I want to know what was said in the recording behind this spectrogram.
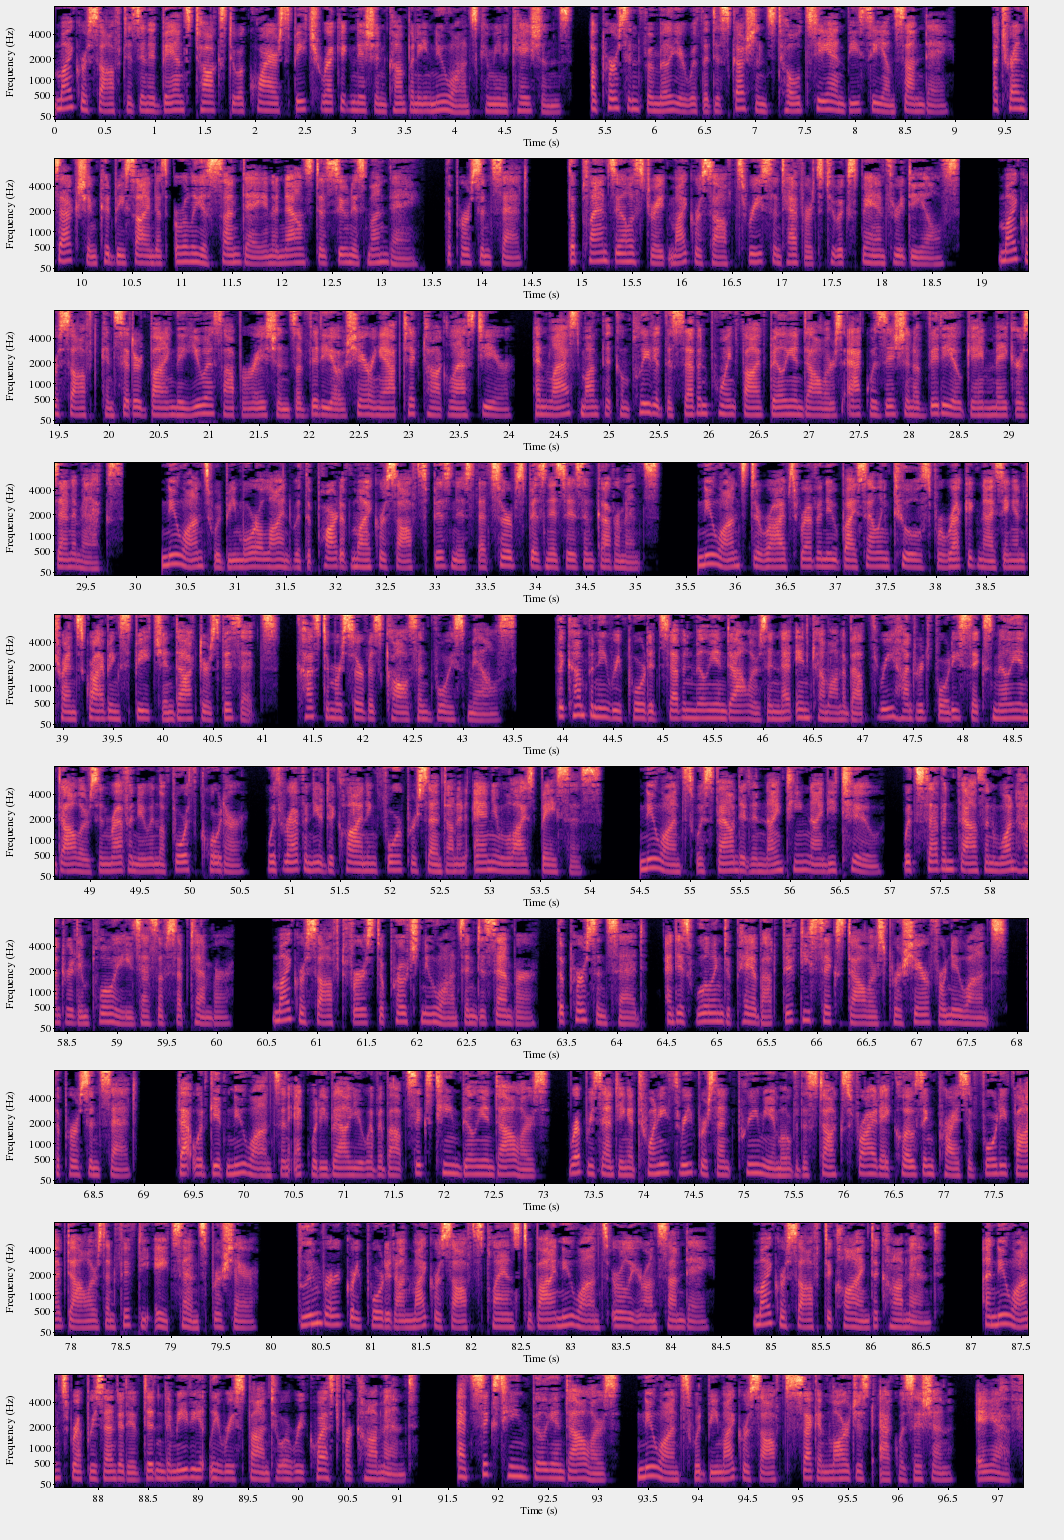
Microsoft is in advanced talks to acquire speech recognition company Nuance Communications, a person familiar with the discussions told CNBC on Sunday. A transaction could be signed as early as Sunday and announced as soon as Monday, the person said. The plans illustrate Microsoft's recent efforts to expand through deals. Microsoft considered buying the U.S. operations of video sharing app TikTok last year, and last month it completed the $7.5 billion acquisition of video game makers ZeniMax. Nuance would be more aligned with the part of Microsoft's business that serves businesses and governments. Nuance derives revenue by selling tools for recognizing and transcribing speech in doctors' visits, customer service calls, and voicemails. The company reported $7 million in net income on about $346 million in revenue in the fourth quarter, with revenue declining 4% on an annualized basis. Nuance was founded in 1992, with 7,100 employees as of September. Microsoft first approached Nuance in December, the person said, and is willing to pay about $56 per share for Nuance, the person said. That would give Nuance an equity value of about $16 billion, representing a 23% premium over the stock's Friday closing price of $45.58 per share. Bloomberg reported on Microsoft's plans to buy Nuance earlier on Sunday. Microsoft declined to comment. A Nuance representative didn't immediately respond to a request for comment. At $16 billion, Nuance would be Microsoft's second largest acquisition, AF.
